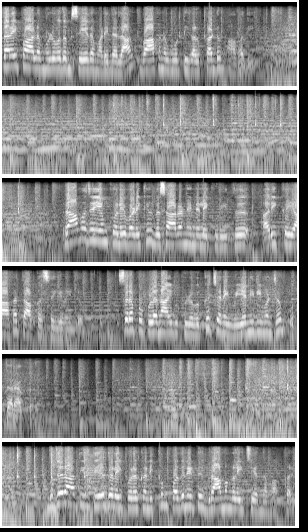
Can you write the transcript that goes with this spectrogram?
தரைப்பாலம் முழுவதும் சேதமடைந்ததால் வாகன ஓட்டிகள் கடும் அவதி. ராமஜெயம் கொலை வழக்கில் விசாரணை நிலை குறித்து அறிக்கையாக தாக்கல் செய்ய வேண்டும். சிறப்பு புலனாய்வு குழுவுக்கு சென்னை உயர்நீதிமன்றம் உத்தரவு. குஜராத்தில் தேர்தலை புறக்கணிக்கும் பதினெட்டு கிராமங்களைச் சேர்ந்த மக்கள்.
